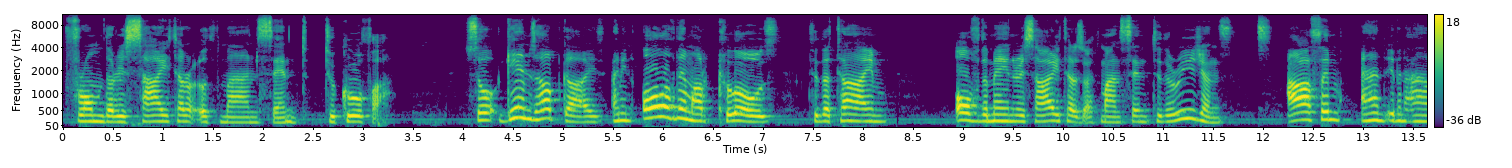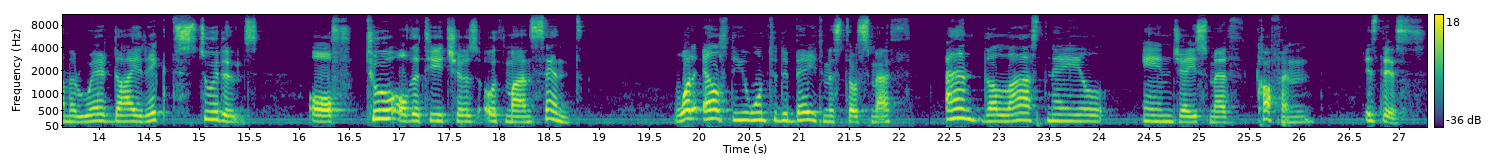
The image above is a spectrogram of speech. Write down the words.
from the reciter Uthman sent to Kufa. So games up guys, I mean all of them are close to the time of the main reciters Uthman sent to the regions. Asim and Ibn Amir were direct students of two of the teachers Uthman sent. What else do you want to debate, Mr. Smith? And the last nail in Jay Smith's coffin is this.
